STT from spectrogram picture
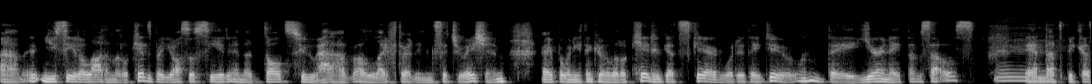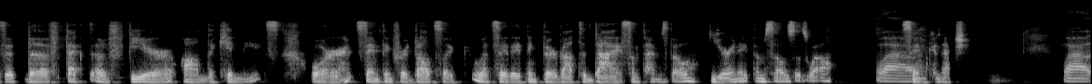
um, you see it a lot in little kids, but you also see it in adults who have a life threatening situation, right? But when you think of a little kid who gets scared, what do they do? They urinate themselves. Mm. And that's because of the effect of fear on the kidneys. Or same thing for adults, like let's say they think they're about to die, sometimes they'll urinate themselves as well. Wow. Same connection. Wow,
